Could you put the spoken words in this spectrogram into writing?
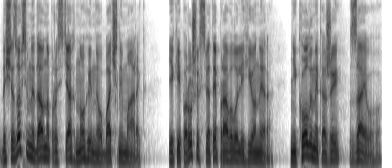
де ще зовсім недавно простяг ноги необачний Марек, який порушив святе правило легіонера ніколи не кажи зайвого.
